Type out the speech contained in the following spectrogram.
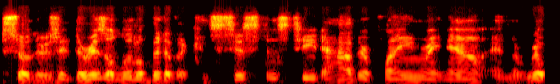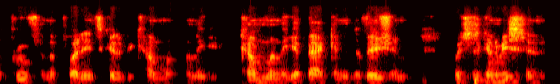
so there's there is a little bit of a consistency to how they're playing right now, and the real proof in the pudding is going to become when they come when they get back in the division, which is going to be soon.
